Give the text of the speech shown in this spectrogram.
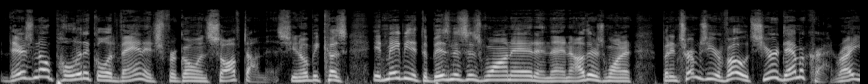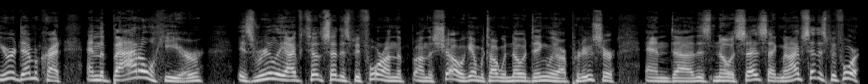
there's no political advantage for going soft on this, you know, because it may be that the businesses want it and then others want it. But in terms of your votes, you're a Democrat, right? You're a Democrat. And the battle here is really, I've t- said this before on the, on the show. Again, we're talking with Noah Dingley, our producer, and uh, this Noah Says segment. I've said this before.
